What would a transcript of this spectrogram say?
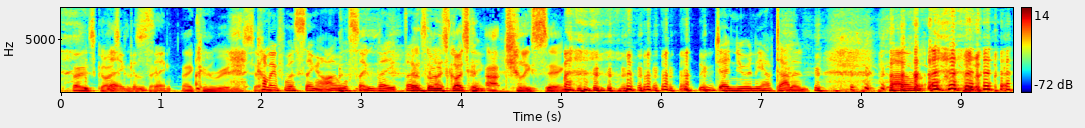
Those guys They can, can sing. sing. They can really sing. Coming from a singer, I also they, those, those guys, guys can, can actually sing. They genuinely have talent. Um, I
